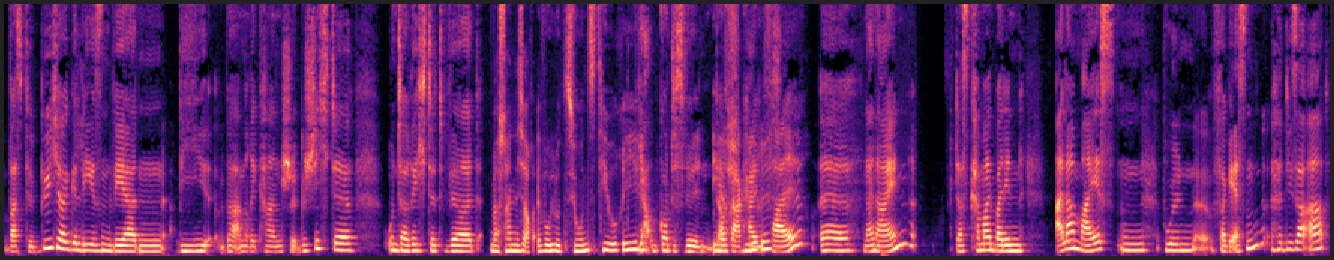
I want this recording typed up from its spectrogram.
was für Bücher gelesen werden, wie über amerikanische Geschichte unterrichtet wird. Wahrscheinlich auch Evolutionstheorie. Ja, um Gottes Willen, Eher auf gar schwierig. keinen Fall. Äh, nein, nein. Das kann man bei den allermeisten Schulen äh, vergessen, dieser Art.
